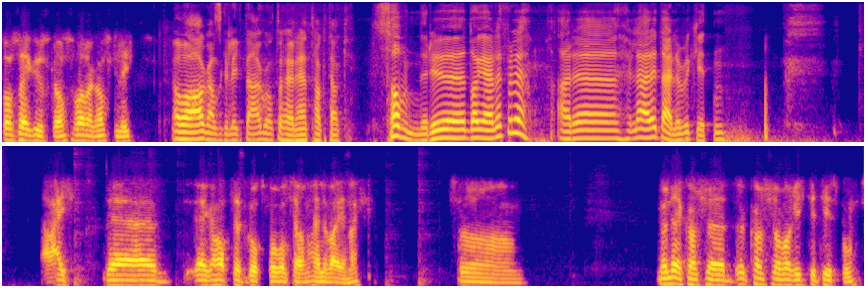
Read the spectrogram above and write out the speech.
sånn som jeg husker den, så var det ganske likt. Det var ganske likt. Det er godt å høre. Takk, takk. Savner du Dag Eilif, eller? Er det, eller er det deilig å bli kvitt den? Nei. Det, jeg har hatt et godt forhold til han hele veien. Jeg. Så Men det er kanskje, kanskje det var riktig tidspunkt.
